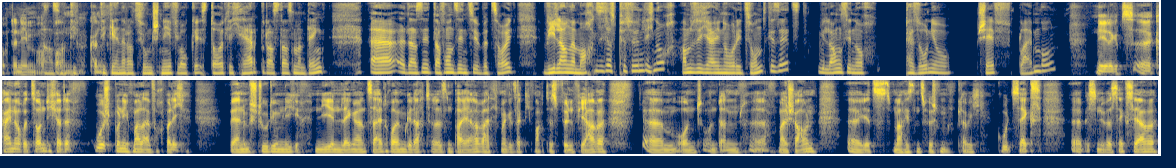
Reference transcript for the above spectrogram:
Unternehmen also aufbauen also die, können. Die Generation Schneeflocke ist deutlich härter, als das man denkt. Äh, das, davon sind Sie überzeugt. Wie lange machen Sie das persönlich noch? Haben Sie sich einen Horizont gesetzt? Wie lange Sie noch Personio-Chef bleiben wollen? Nee, da gibt es äh, keinen Horizont. Ich hatte ursprünglich mal einfach, weil ich während dem Studium nie, nie in längeren Zeiträumen gedacht habe, als ein paar Jahre, hatte ich mal gesagt, ich mache das fünf Jahre ähm, und, und dann äh, mal schauen. Äh, jetzt mache ich es inzwischen, glaube ich, gut sechs, äh, bisschen über sechs Jahre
